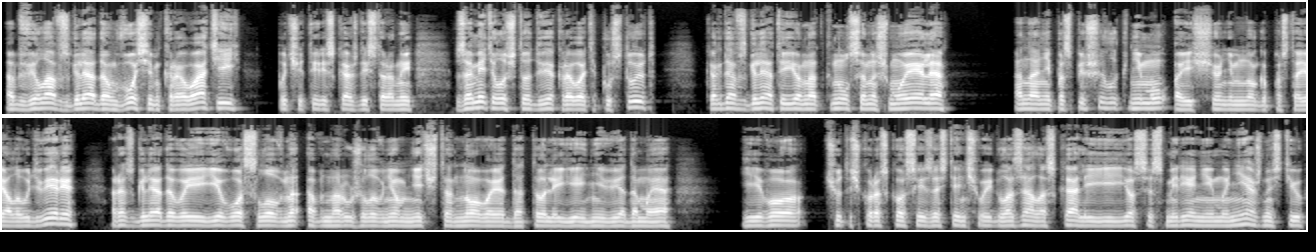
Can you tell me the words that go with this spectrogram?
обвела взглядом восемь кроватей, по четыре с каждой стороны, заметила, что две кровати пустуют. Когда взгляд ее наткнулся на Шмуэля, она не поспешила к нему, а еще немного постояла у двери, разглядывая его, словно обнаружила в нем нечто новое, да то ли ей неведомое. Его чуточку раскосые застенчивые глаза ласкали ее со смирением и нежностью,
